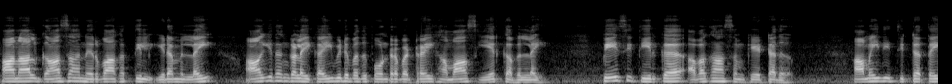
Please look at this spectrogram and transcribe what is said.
ஆனால் காசா நிர்வாகத்தில் இடமில்லை. ஆயுதங்களை கைவிடுவது போன்றவற்றை ஹமாஸ் ஏற்கவில்லை. பேசி தீர்க்க அவகாசம் கேட்டது. அமைதி திட்டத்தை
